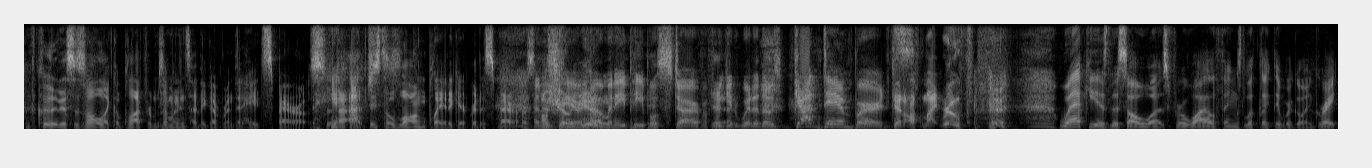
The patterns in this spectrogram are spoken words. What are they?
And clearly, this is all like a plot from someone inside the government that hates sparrows. Yeah. uh, just a long play to get rid of sparrows. I I'll show you. how many people starve if we get rid of those goddamn birds. Get off my roof. Wacky as this all was, for a while things looked like they were going great.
